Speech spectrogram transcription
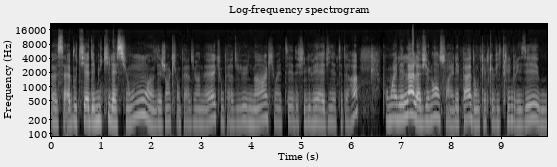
euh, ça aboutit à des mutilations, des gens qui ont perdu un œil, qui ont perdu une main, qui ont été défigurés à vie, etc. Pour moi, elle est là, la violence. Elle n'est pas dans quelques vitrines brisées ou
